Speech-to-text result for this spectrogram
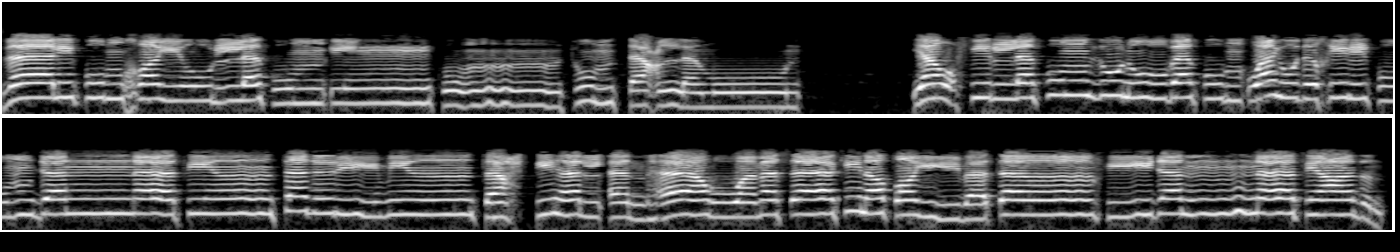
ذَلِكُمْ خَيْرٌ لَّكُمْ إِن كُنتُمْ تَعْلَمُونَ يَغْفِرْ لَكُمْ ذُنُوبَكُمْ وَيُدْخِلْكُمْ جَنَّاتٍ تَجْرِي مِن تَحْتِهَا الْأَنْهَارُ وَمَسَاكِنَ طَيِّبَةً فِي جَنَّاتِ عَدْنٍ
